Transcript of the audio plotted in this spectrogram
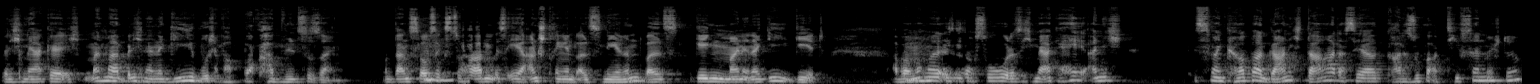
wenn ich merke, ich, manchmal bin ich in einer Energie, wo ich einfach Bock habe, wild zu sein. Und dann Slow Sex mhm. zu haben, ist eher anstrengend als nährend, weil es gegen meine Energie geht. Aber mhm. manchmal ist es auch so, dass ich merke, hey, eigentlich ist mein Körper gar nicht da, dass er gerade super aktiv sein möchte.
